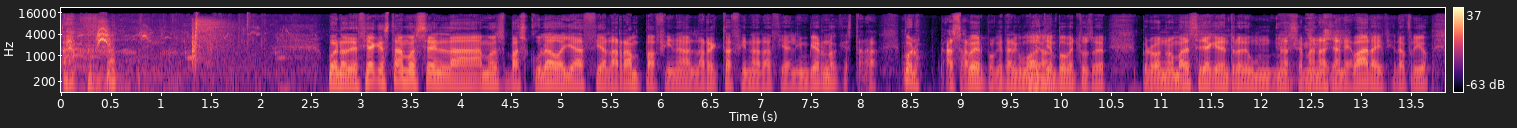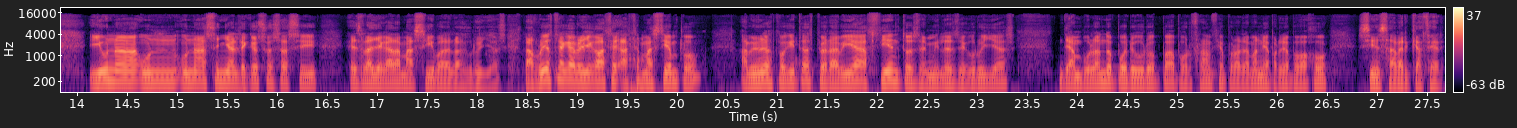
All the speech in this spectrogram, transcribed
Bueno, decía que estamos en la, hemos basculado ya hacia la rampa final, la recta final hacia el invierno, que estará, bueno, a saber, porque tal como va el tiempo, ver tú saber, pero lo normal sería que dentro de un- unas semanas ya nevara y hiciera frío. Y una, un- una señal de que eso es así es la llegada masiva de las grullas. Las grullas tenían que haber llegado hace, hace más tiempo, había unas poquitas, pero había cientos de miles de grullas deambulando por Europa, por Francia, por Alemania, por arriba, por abajo, sin saber qué hacer.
